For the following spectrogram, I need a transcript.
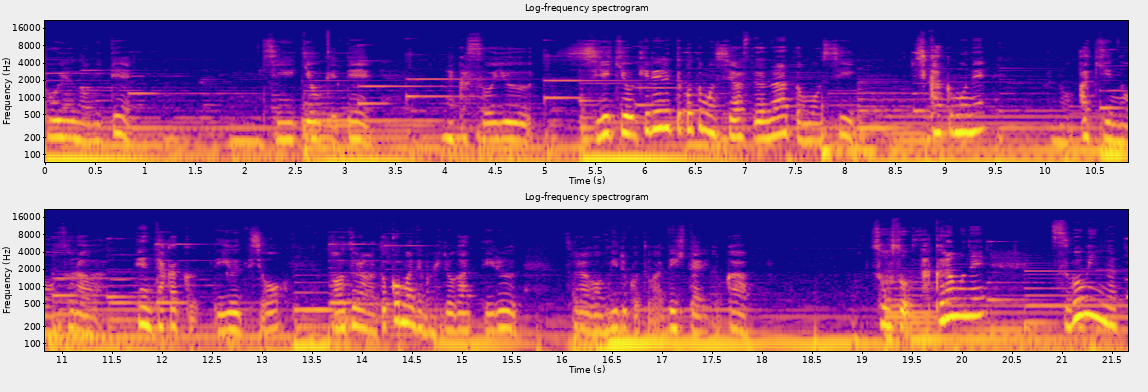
そういうのを見て、うん、刺激を受けてなんかそういう刺激を受けれるってことも幸せだなと思うし視覚もねあの秋の空は天高くって言うでしょ？青空がどこまでも広がっている。空を見ることができたりとか。そうそう。桜もねつぼみになって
